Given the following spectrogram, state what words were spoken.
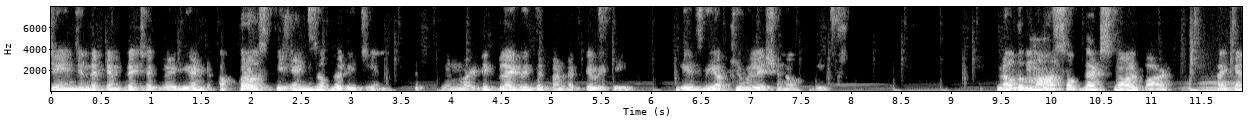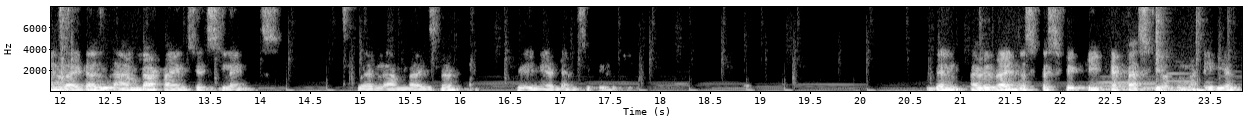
change in the temperature gradient across the ends of the region when multiplied with the conductivity gives the accumulation of heat. Now the mass of that small part I can write as lambda times its length, where lambda is the linear density. Then I will write the specific heat capacity of the material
